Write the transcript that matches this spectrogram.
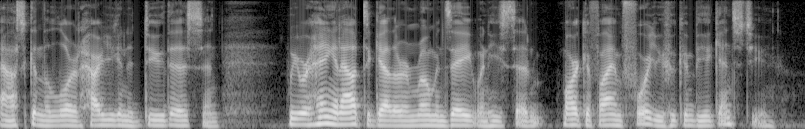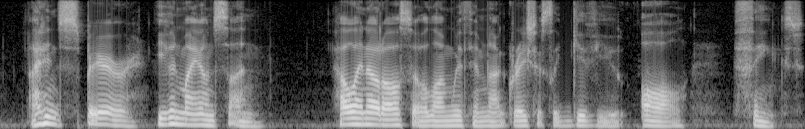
asking the Lord, How are you going to do this? And we were hanging out together in Romans 8 when he said, Mark, if I am for you, who can be against you? I didn't spare even my own son. How will I not also, along with him, not graciously give you all things?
